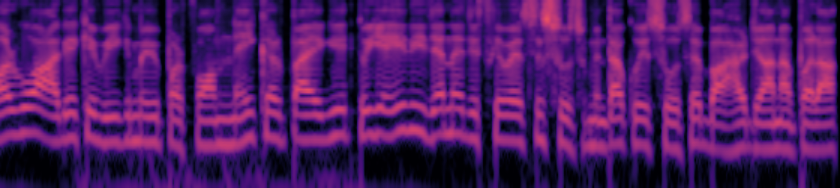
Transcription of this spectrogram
और वो आगे के वीक में भी परफॉर्म नहीं कर पाएगी। तो यही रीज़न है जिसकी वजह से सुष्मिता को इस शो से बाहर जाना पड़ा।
